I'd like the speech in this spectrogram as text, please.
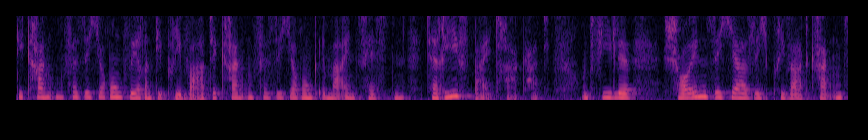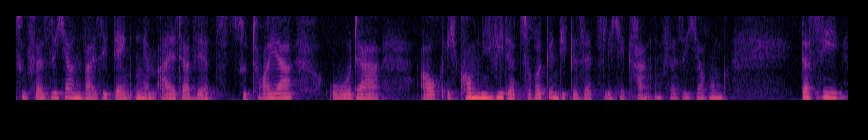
die Krankenversicherung, während die private Krankenversicherung immer einen festen Tarifbeitrag hat. Und viele scheuen sich ja, sich privat kranken zu versichern, weil sie denken, im Alter wird es zu teuer oder auch ich komme nie wieder zurück in die gesetzliche Krankenversicherung. Dass sie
